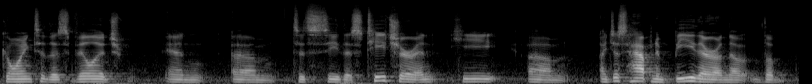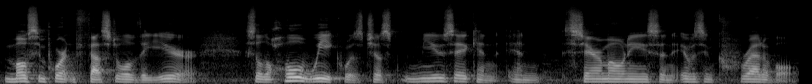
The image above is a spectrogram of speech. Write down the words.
going to this village and um, to see this teacher, and he, um, I just happened to be there on the the most important festival of the year. So the whole week was just music and and ceremonies, and it was incredible.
